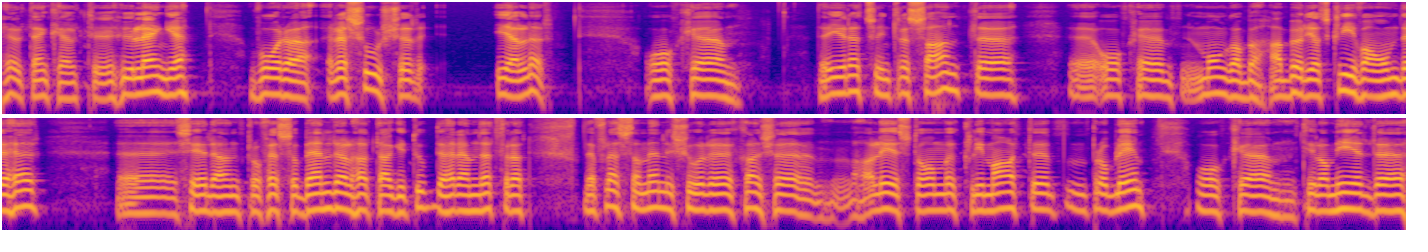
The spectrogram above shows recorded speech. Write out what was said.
helt enkelt hur länge våra resurser gäller. Och eh, det är ju rätt så intressant eh, eh och eh, många har börjat skriva om det här eh, sedan professor Bendel har tagit upp det här ämnet. För att de flesta människor eh, kanske har läst om klimatproblem och eh, till och med eh,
